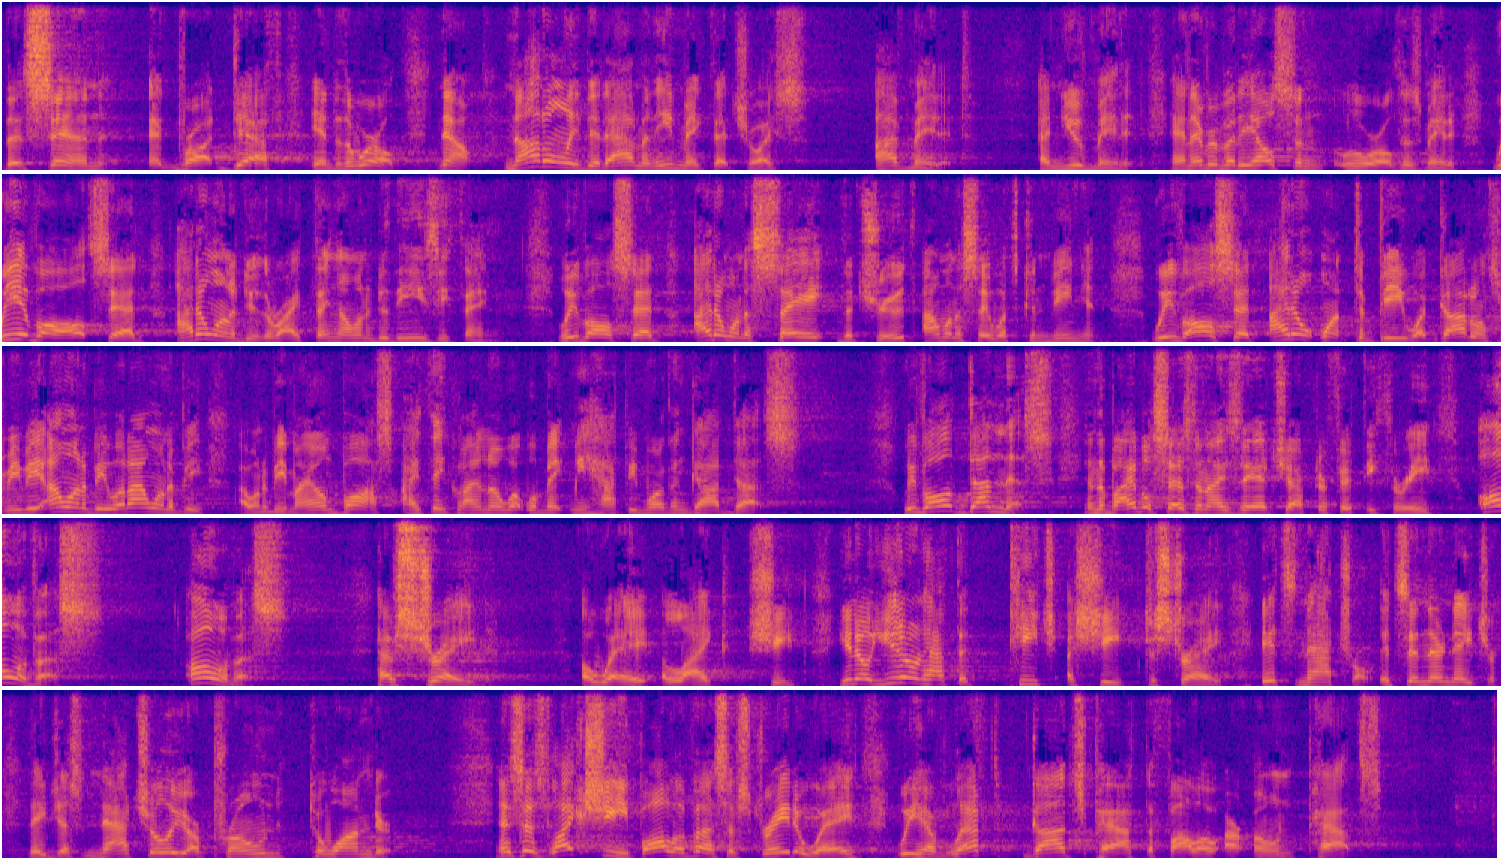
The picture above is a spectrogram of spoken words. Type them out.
that sin brought death into the world. Now, not only did Adam and Eve make that choice, I've made it. And you've made it. And everybody else in the world has made it. We have all said, I don't want to do the right thing. I want to do the easy thing. We've all said, I don't want to say the truth. I want to say what's convenient. We've all said, I don't want to be what God wants me to be. I want to be what I want to be. I want to be my own boss. I think I know what will make me happy more than God does. We've all done this. And the Bible says in Isaiah chapter 53 all of us, all of us have strayed away like sheep. You know, you don't have to teach a sheep to stray, it's natural, it's in their nature. They just naturally are prone to wander. And it says, like sheep, all of us have strayed away. We have left God's path to follow our own paths.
